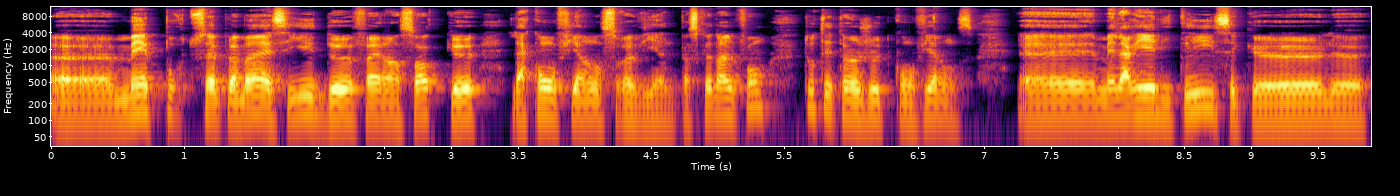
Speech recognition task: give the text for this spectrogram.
euh, mais pour tout simplement essayer de faire en sorte que la confiance revienne. Parce que dans le fond, tout est un jeu de confiance. mais la réalité, c'est que le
